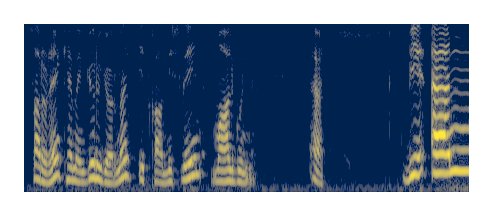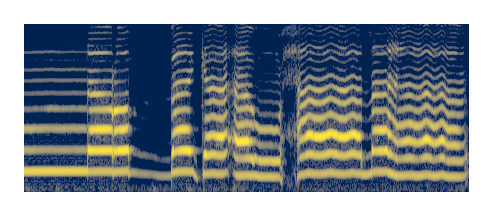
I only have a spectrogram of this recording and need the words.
Sarı renk hemen görü görmez itka misleyin malgunne. Evet. Bi en أن ربك أوحى لها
